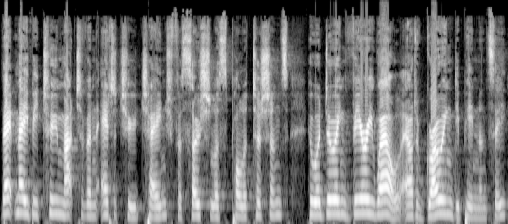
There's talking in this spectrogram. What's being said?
that may be too much of an attitude change for socialist politicians who are doing very well out of growing dependency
